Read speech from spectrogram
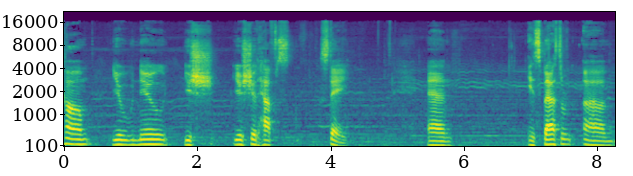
come? You knew you sh you should have stay and It's best, um,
